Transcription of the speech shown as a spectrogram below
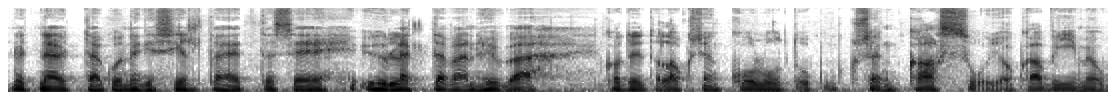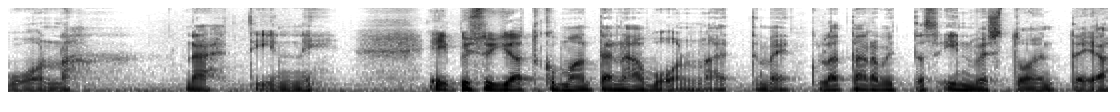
nyt näyttää kuitenkin siltä, että se yllättävän hyvä kotitalouksien kulutuksen kasvu, joka viime vuonna nähtiin, niin ei pysty jatkumaan tänä vuonna. Että me kyllä tarvittaisiin investointeja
